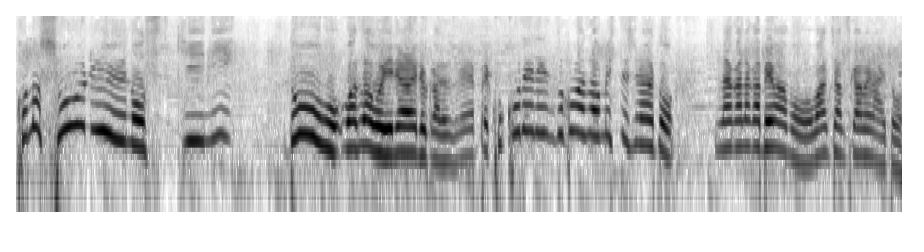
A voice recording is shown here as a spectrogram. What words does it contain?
この昇竜の隙にどう技を入れられるかですね。やっぱりここで連続技を見せてしまうとなかなかベワもワンチャンつかめないと。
